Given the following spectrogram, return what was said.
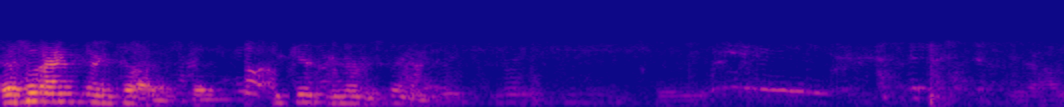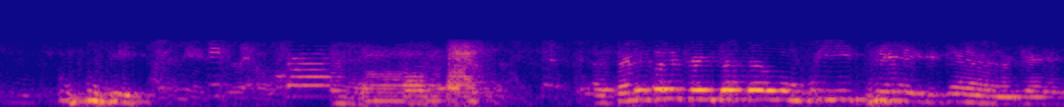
That's what Einstein taught us, but you kids can understand it. if anybody brings up that little wee pig again, okay?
